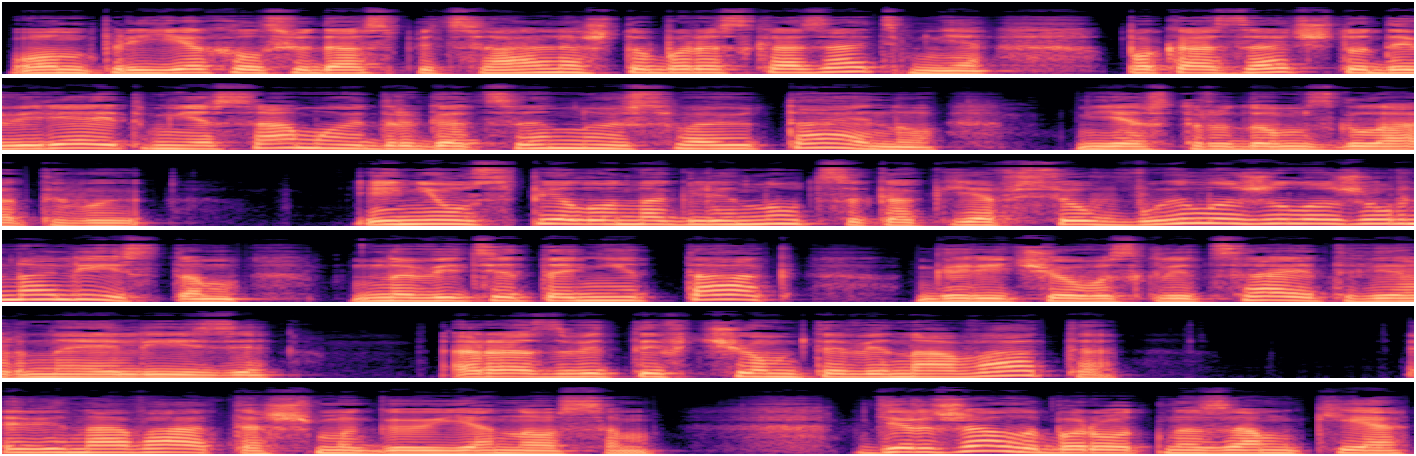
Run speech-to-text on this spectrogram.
Он приехал сюда специально, чтобы рассказать мне, показать, что доверяет мне самую драгоценную свою тайну. Я с трудом сглатываю. И не успел он оглянуться, как я все выложила журналистам. Но ведь это не так, — горячо восклицает верная Лизи. Разве ты в чем-то виновата? Виновата, шмыгаю я носом. Держала бы рот на замке,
